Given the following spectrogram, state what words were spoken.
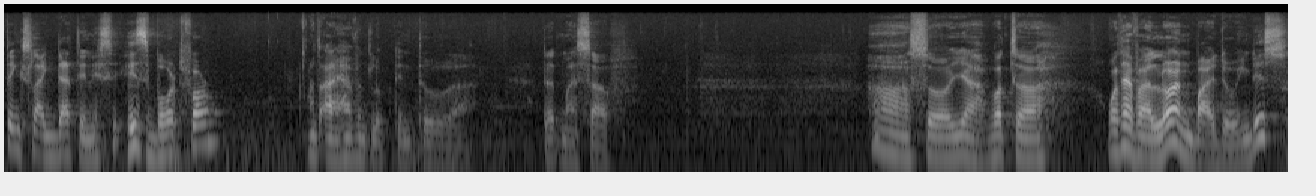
things like that in his, his board farm, but I haven't looked into uh, that myself. Ah, so yeah, what, uh, what have I learned by doing this?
